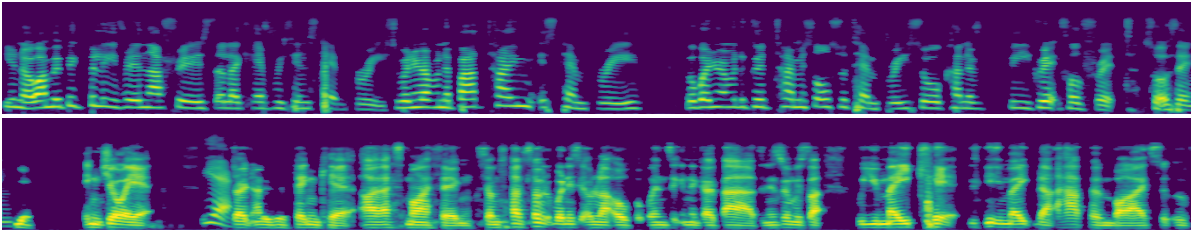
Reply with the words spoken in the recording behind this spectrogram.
you know I'm a big believer in that phrase that like everything's temporary. So when you're having a bad time, it's temporary. But when you're having a good time, it's also temporary. So kind of be grateful for it, sort of thing. Yeah, enjoy it. Yeah. Don't overthink it. I, that's my thing. Sometimes when it's I'm like, oh, but when's it going to go bad? And it's almost like, well, you make it, you make that happen by sort of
